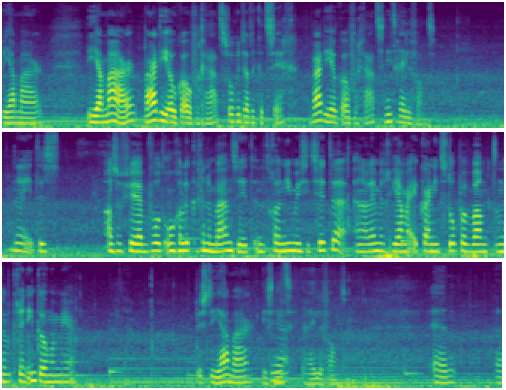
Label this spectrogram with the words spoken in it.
ja maar Die ja maar, waar die ook over gaat, sorry dat ik het zeg, waar die ook over gaat, is niet relevant. Nee, het is alsof je bijvoorbeeld ongelukkig in een baan zit en het gewoon niet meer ziet zitten. En alleen maar zegt, ja, maar ik kan niet stoppen, want dan heb ik geen inkomen meer. Dus de ja maar is Ja. niet relevant. En ehm,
